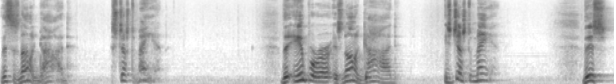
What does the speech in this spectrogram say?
this is not a God. It's just a man. The emperor is not a god, he's just a man. This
